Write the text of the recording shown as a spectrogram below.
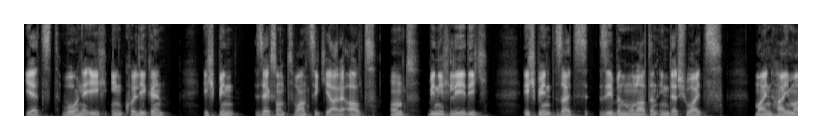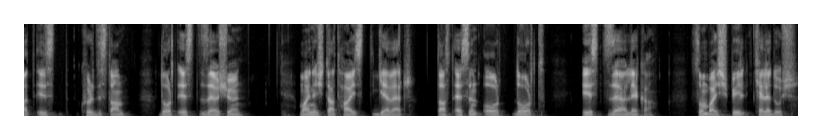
Jetzt wohne ich in Kolligen. Ich bin 26 Jahre alt und bin ich ledig. Ich bin seit sieben Monaten in der Schweiz. Mein Heimat ist Kurdistan. Dort ist sehr schön. Meine Stadt heißt Gever. Das Essen Ort dort ist sehr lecker. Zum Beispiel Keledusch.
